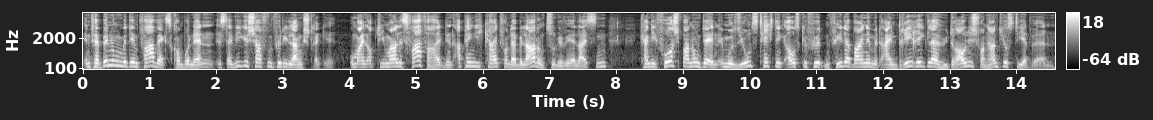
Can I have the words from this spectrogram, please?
In Verbindung mit den Fahrwerkskomponenten ist er wie geschaffen für die Langstrecke. Um ein optimales Fahrverhalten in Abhängigkeit von der Beladung zu gewährleisten, kann die Vorspannung der in Emulsionstechnik ausgeführten Federbeine mit einem Drehregler hydraulisch von Hand justiert werden.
